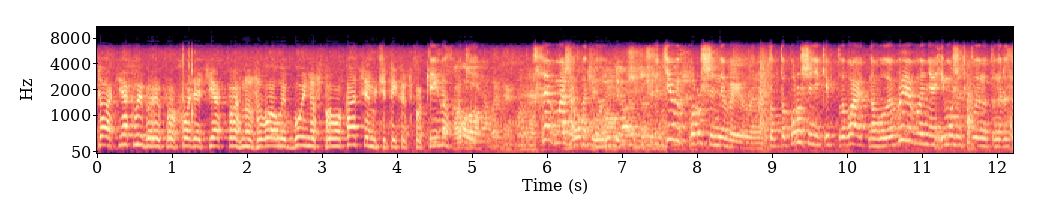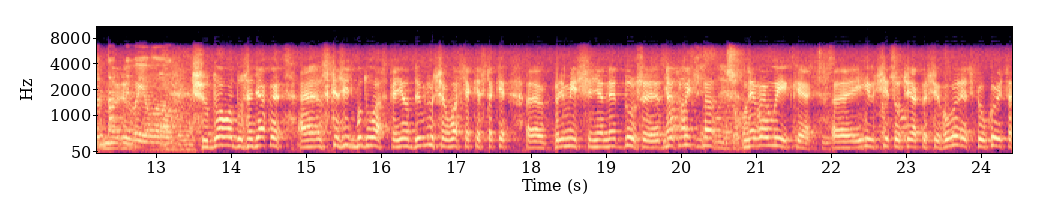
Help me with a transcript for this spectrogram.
так, як вибори проходять, як прогнозували, буйно з провокаціями чи тихо Тихо, спокійно? спокійно. Все в межах закону. Суттєвих порушень не виявлено. Тобто порушень, які впливають на волевиявлення і можуть вплинути на результат, не виявлено. Чудово, дуже дякую. Е, Скажіть, будь ласка, я от дивлюся, у вас якесь таке е, приміщення не дуже незвично невелике, е, і всі тут якось і говорять, спілкуються.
